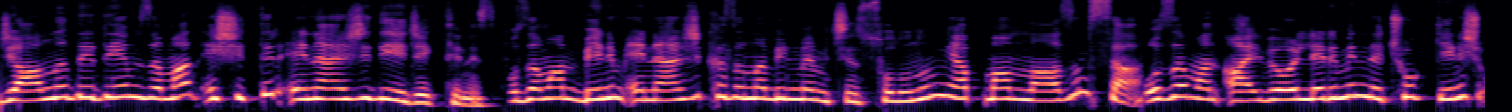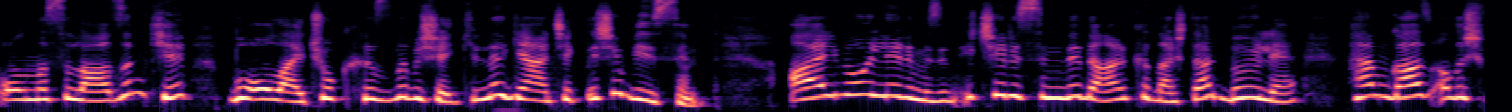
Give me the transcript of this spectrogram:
Canlı dediğim zaman eşittir enerji diyecektiniz. O zaman benim enerji kazanabilmem için solunum yapmam lazımsa o zaman alveollerimin de çok geniş olması lazım ki bu olay çok hızlı bir şekilde gerçekleşebilsin. Alveollerimizin içerisinde de arkadaşlar böyle hem gaz alışverişi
